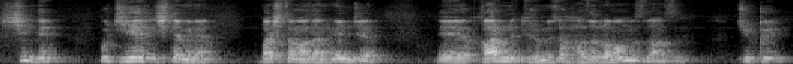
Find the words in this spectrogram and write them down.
Şimdi bu ciğer işlemine başlamadan önce e, garnitürümüzü hazırlamamız lazım. Çünkü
